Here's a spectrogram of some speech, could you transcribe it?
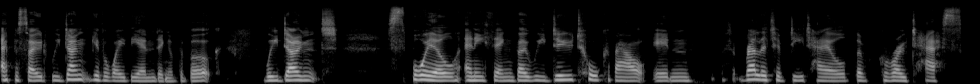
episode, we don't give away the ending of the book. We don't spoil anything, though we do talk about in relative detail the grotesque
